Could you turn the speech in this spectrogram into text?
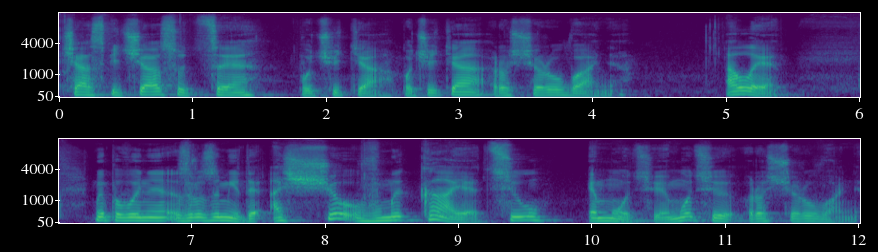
час від часу це почуття, почуття розчарування. Але ми повинні зрозуміти, а що вмикає цю емоцію, емоцію розчарування.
